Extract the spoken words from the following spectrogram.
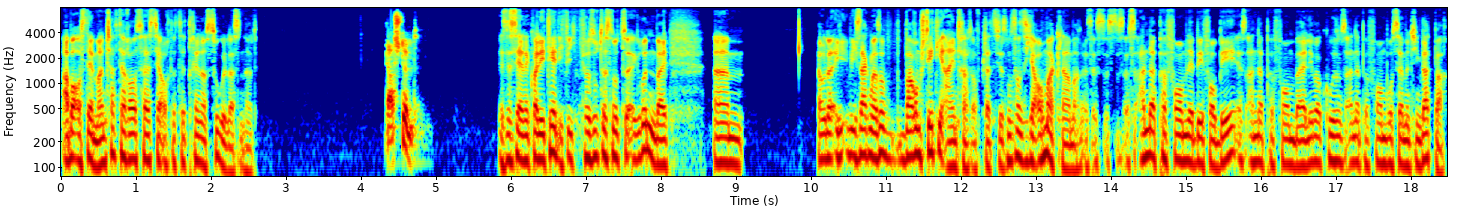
Aber aus der Mannschaft heraus heißt ja auch, dass der Trainer es zugelassen hat. Das stimmt. Es ist ja eine Qualität. Ich, ich versuche das nur zu ergründen, weil ähm, oder ich, ich sag mal so, warum steht die Eintracht auf Platz 4? Das muss man sich ja auch mal klar machen. Es ist, es ist, es ist underperform der BVB, es ist underperform bei Leverkusen, es ist underperform Borussia Mönchengladbach.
